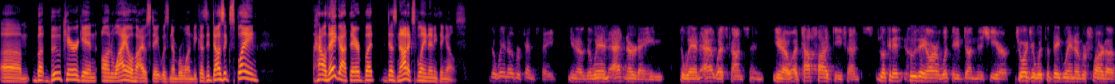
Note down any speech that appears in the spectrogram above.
Um, but Boo Corrigan on why Ohio State was number one because it does explain how they got there, but does not explain anything else. the win over Penn State, you know, the win at Notre Dame, the win at Wisconsin, you know, a top five defense. Looking at who they are, what they've done this year, Georgia with the big win over Florida,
